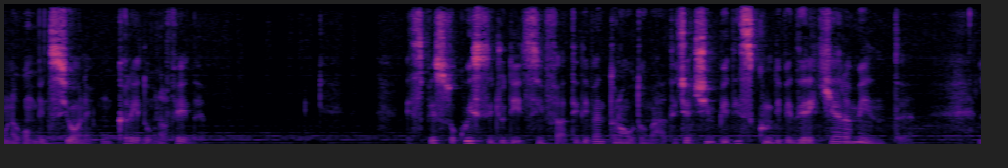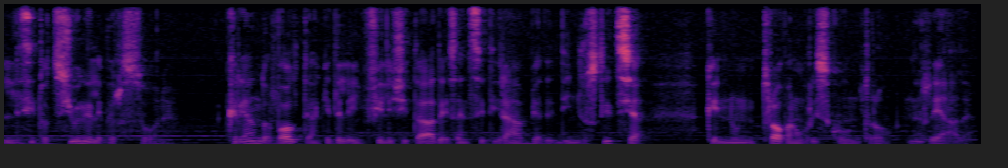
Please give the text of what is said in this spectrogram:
una convinzione, un credo, una fede. E spesso questi giudizi infatti diventano automatici e ci impediscono di vedere chiaramente le situazioni e le persone, creando a volte anche delle infelicità, dei sensi di rabbia, di ingiustizia che non trovano un riscontro nel reale.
